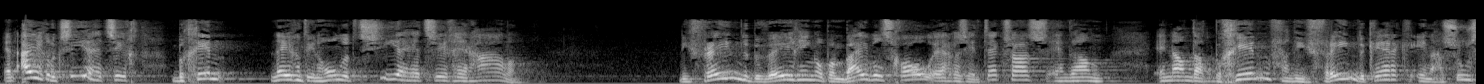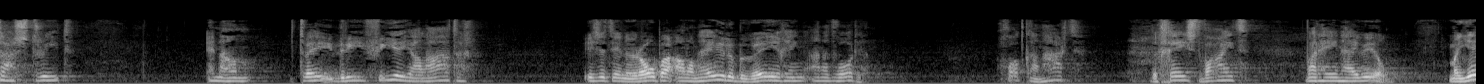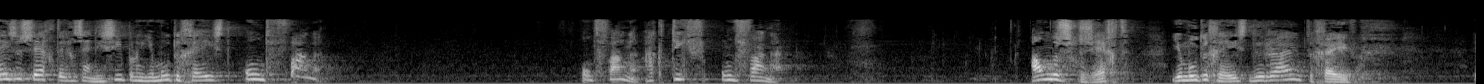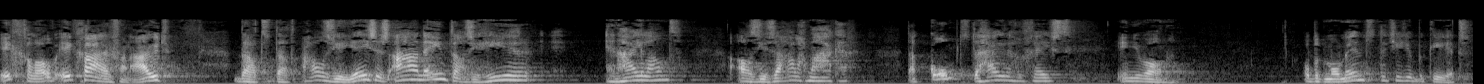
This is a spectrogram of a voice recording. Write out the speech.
En eigenlijk zie je het zich begin 1900 zie je het zich herhalen. Die vreemde beweging op een bijbelschool ergens in Texas en dan, en dan dat begin van die vreemde kerk in Azusa Street. En dan twee, drie, vier jaar later is het in Europa al een hele beweging aan het worden. God kan hard. De geest waait waarheen hij wil. Maar Jezus zegt tegen zijn discipelen, je moet de geest ontvangen. Ontvangen, actief ontvangen. Anders gezegd, je moet de geest de ruimte geven. Ik geloof, ik ga ervan uit dat, dat als je Jezus aanneemt als je Heer en Heiland, als je zaligmaker, dan komt de Heilige Geest in je wonen. Op het moment dat je je bekeert.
